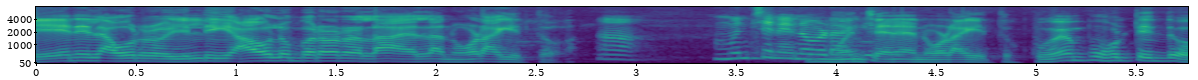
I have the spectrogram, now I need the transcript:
ಏನಿಲ್ಲ ಅವರು ಇಲ್ಲಿ ಯಾವಾಗಲೂ ಬರೋರಲ್ಲ ಎಲ್ಲ ನೋಡಾಗಿತ್ತು. ಹಾ ಮುಂಚೆನೆ ನೋಡ ಮುಂಚೆನೇ ನೋಡಾಗಿತ್ತು. ಕುವೆಂಪು ಹುಟ್ಟಿದ್ದು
